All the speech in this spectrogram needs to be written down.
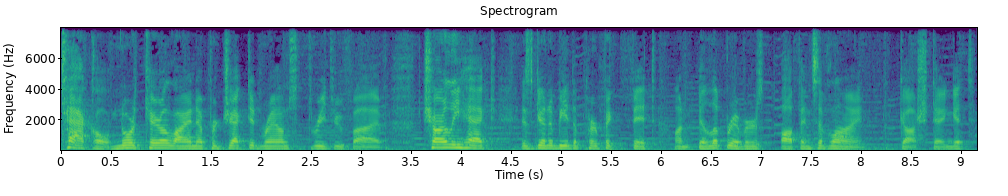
tackle, North Carolina, projected rounds 3 through 5. Charlie Heck is going to be the perfect fit on Philip Rivers' offensive line. Gosh dang it.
